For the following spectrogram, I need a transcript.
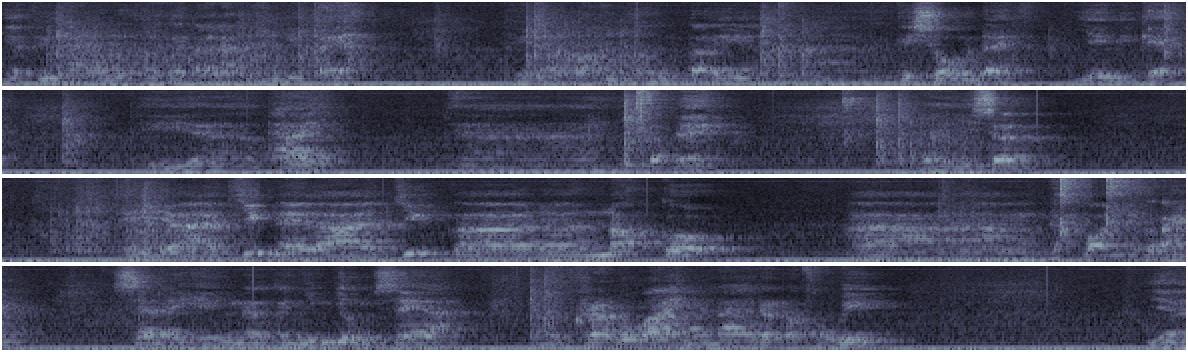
Và thứ hai nữa cái tay lắc điện bị té. Thì nó có ảnh hưởng tới à, cái số bên đây dây bị kẹt. Thì à, thay à, dây cấp đề và dây sên thì à, chiếc này là chiếc uh, Norco carbon nha các bạn xe này hiện có những dòng xe ờ, uh, Grabobike ngày nay rất là phổ biến. Và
